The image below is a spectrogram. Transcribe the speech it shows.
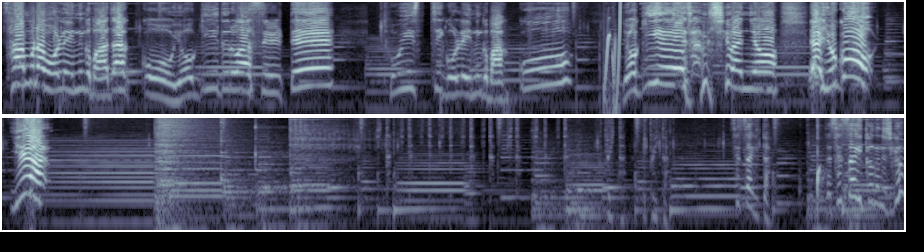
사물함 원래 있는 거 맞았고 여기 들어왔을 때 조이스틱 원래 있는 거 맞고 여기에 잠시만요 야 요거 얘 아- 있다 새싹 있다 나 새싹 있거든 지금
